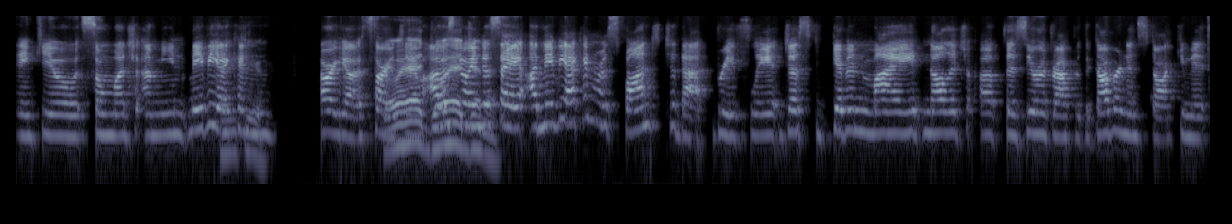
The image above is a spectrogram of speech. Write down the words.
Thank you so much. I mean, maybe Thank I can you. Oh yeah, sorry, go Jim. Ahead, I was ahead, going Jenna. to say uh, maybe I can respond to that briefly, just given my knowledge of the zero draft of the governance document,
